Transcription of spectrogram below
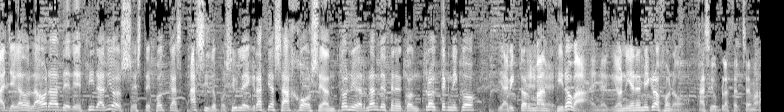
Ha llegado la hora de decir adiós. Este podcast ha sido posible gracias a José Antonio Hernández en el control técnico y a Víctor Eh. Mancirova en el guion y en el micrófono. Ha sido un placer, Chema.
